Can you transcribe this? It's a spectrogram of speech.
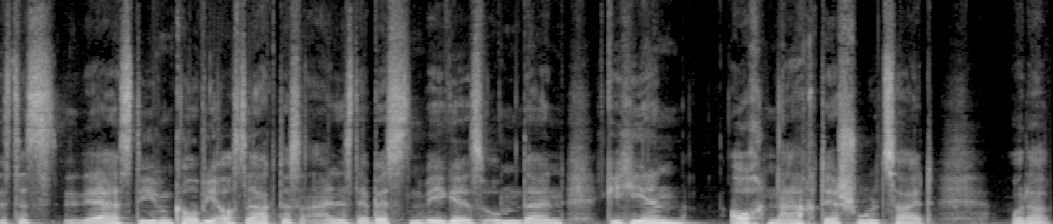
ist das, der Stephen Covey auch sagt, dass eines der besten Wege ist, um dein Gehirn auch nach der Schulzeit oder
